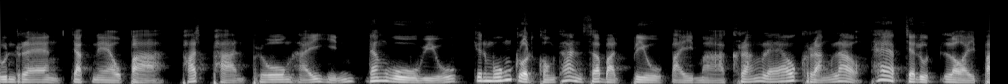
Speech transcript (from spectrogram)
รุนแรงจากแนวป่า พัดผ่านโพรงไหหิน ดังวูวิว จนมุ้งกรดของท่านสะบัดปลิวไปมาครั้งแล้วครั้งเล่า แทบจะหลุดลอยไป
